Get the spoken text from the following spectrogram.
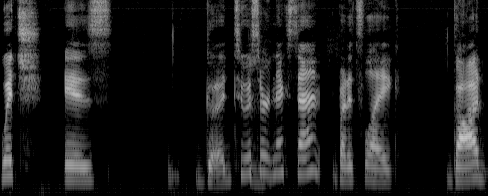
which is good to a mm-hmm. certain extent, but it's like God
